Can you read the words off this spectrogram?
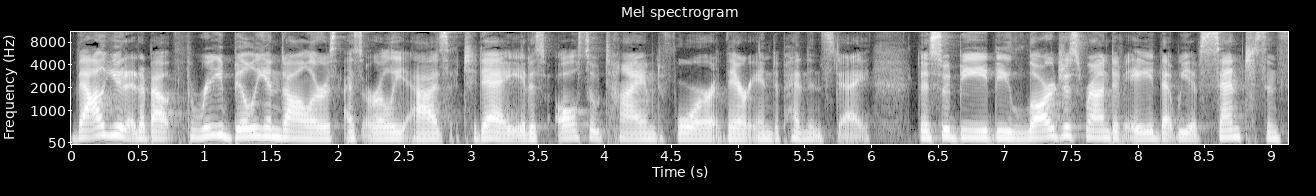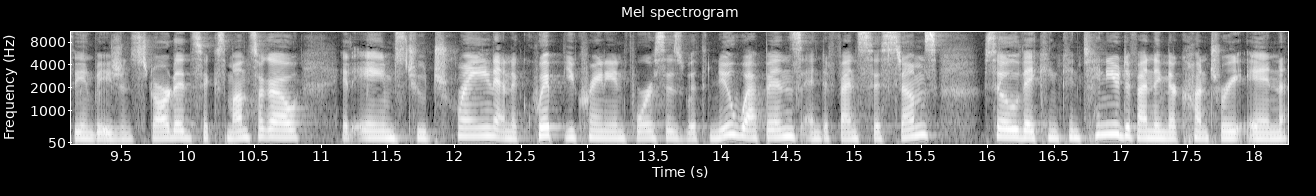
valued at about $3 billion as early as today. It is also timed for their Independence Day. This would be the largest round of aid that we have sent since the invasion started six months ago. It aims to train and equip Ukrainian forces with new weapons and defense systems so they can continue defending their country in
